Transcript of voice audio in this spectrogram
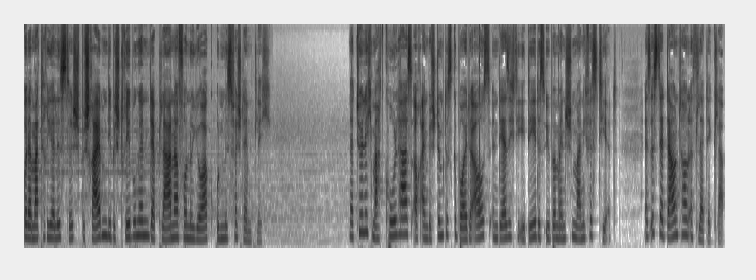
oder materialistisch beschreiben die Bestrebungen der Planer von New York unmissverständlich. Natürlich macht Kohlhaas auch ein bestimmtes Gebäude aus, in der sich die Idee des Übermenschen manifestiert. Es ist der Downtown Athletic Club.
